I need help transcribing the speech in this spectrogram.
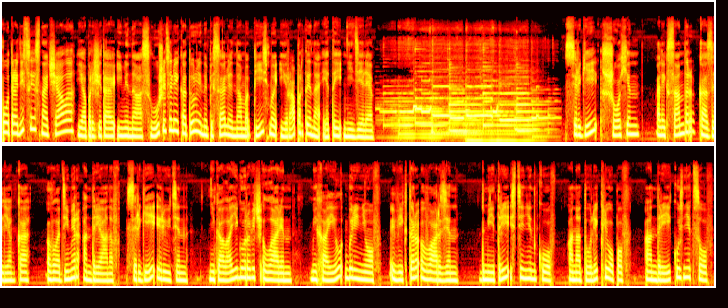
По традиции сначала я прочитаю имена слушателей, которые написали нам письма и рапорты на этой неделе. Сергей Шохин, Александр Козленко, Владимир Андрианов, Сергей Рютин, Николай Егорович Ларин, Михаил Баренев, Виктор Варзин, Дмитрий Стененков, Анатолий Клепов, Андрей Кузнецов,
